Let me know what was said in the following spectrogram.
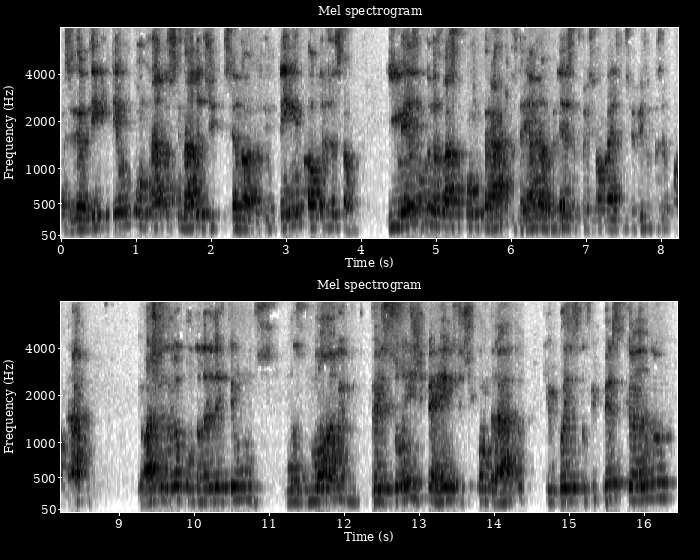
Mas eu tenho que ter um contrato assinado de dizendo, ó, eu tenho autorização. E mesmo quando eu faço contratos, daí, ah, não, beleza, foi só mais um serviço, fazer um contrato, eu acho que no meu computador deve ter uns, umas nove versões diferentes de contrato, que coisas que eu fui pescando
